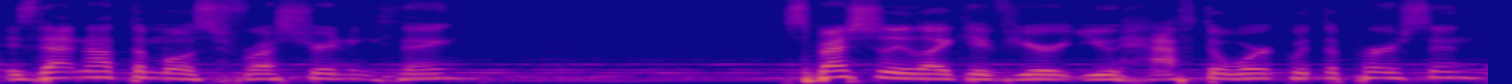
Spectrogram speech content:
Is that not the most frustrating thing? Especially like if you're you have to work with the person,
